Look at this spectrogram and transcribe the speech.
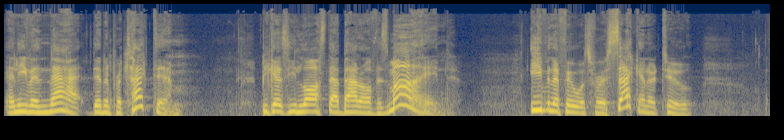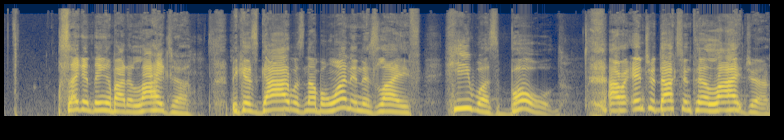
And even that didn't protect him because he lost that battle of his mind, even if it was for a second or two. Second thing about Elijah, because God was number one in his life, he was bold. Our introduction to Elijah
